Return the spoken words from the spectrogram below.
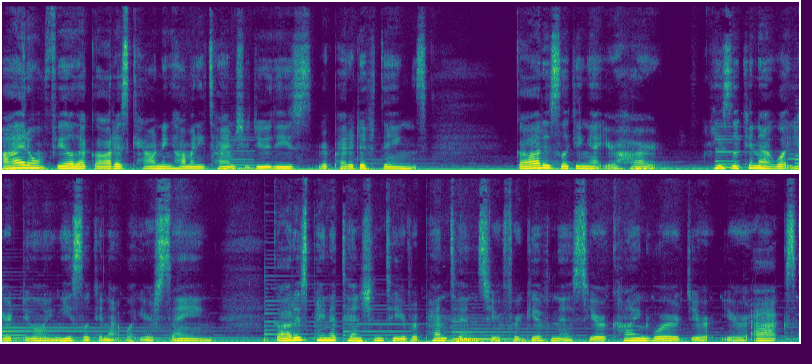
I don't feel that God is counting how many times you do these repetitive things. God is looking at your heart. He's looking at what you're doing. He's looking at what you're saying. God is paying attention to your repentance, your forgiveness, your kind words, your, your acts.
